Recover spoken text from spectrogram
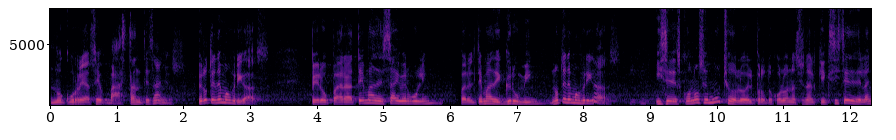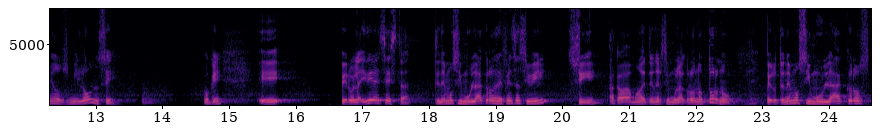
no ocurre hace bastantes años, pero tenemos brigadas. Pero para temas de cyberbullying, para el tema de grooming, no tenemos brigadas. Y se desconoce mucho lo del protocolo nacional, que existe desde el año 2011. ¿Ok? Eh, pero la idea es esta. ¿Tenemos simulacros de defensa civil? Sí, acabamos de tener simulacro nocturno. Pero ¿tenemos simulacros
